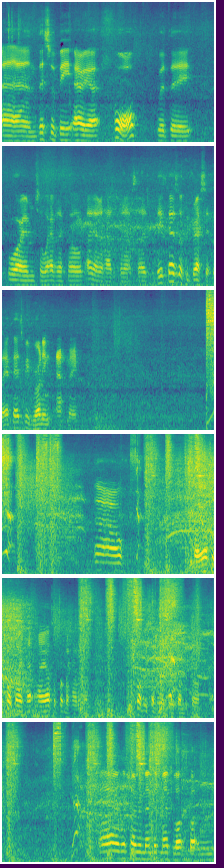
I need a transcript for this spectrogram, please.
And this would be area four with the worms or whatever they're called. I don't know how to pronounce those, but these guys look aggressive. They appear to be running at me. Ow! I also put my I also put my hammer on. Probably something I've done before. I wish I remembered my block button.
